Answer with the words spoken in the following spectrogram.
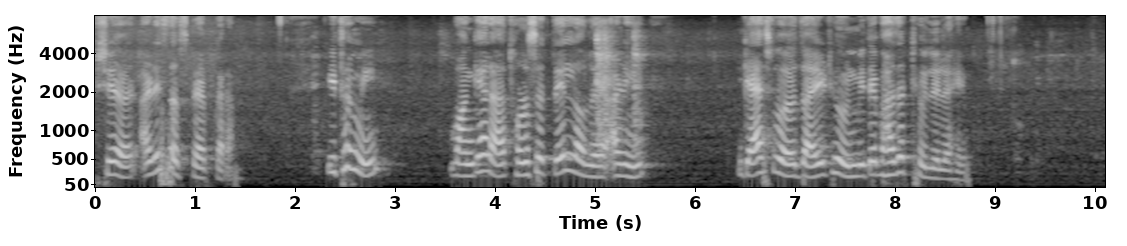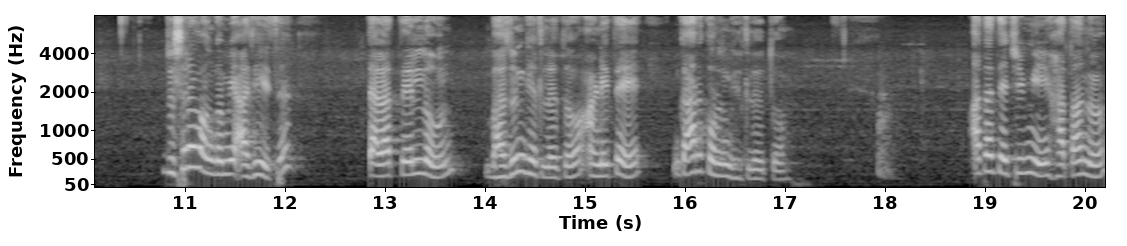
शेअर आणि सबस्क्राईब करा. इथं मी वांग्याला थोडंसं तेल लावलं आहे आणि गॅसवर जाळी ठेवून मी ते भाजत ठेवलेलं आहे. दुसरं वांगं मी आधीच त्याला तेल लावून भाजून घेतलं होतं आणि ते गार करून घेतलं होतं. आता त्याची मी हातानं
